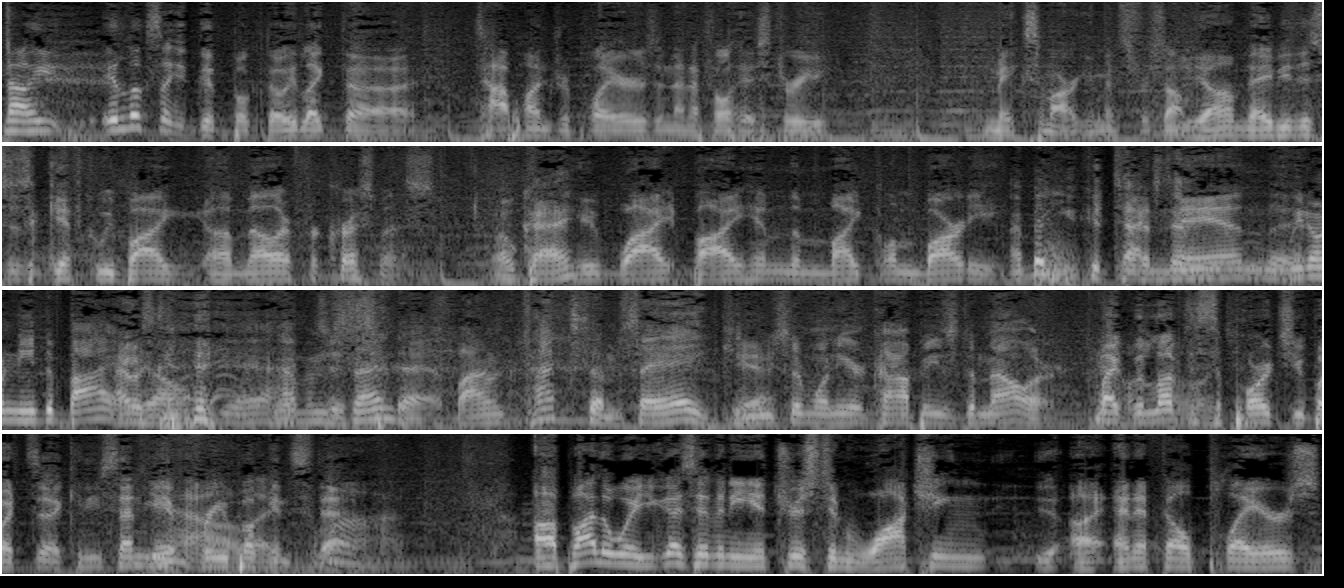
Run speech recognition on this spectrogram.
No, he. It looks like a good book though. He like the top hundred players in NFL history. Make some arguments for something. Yeah, maybe this is a gift we buy uh, Meller for Christmas. Okay. You buy, buy him the Mike Lombardi. I bet you could text The him. that- we don't need to buy it. I was You know, gonna- yeah, have him Just- send it. Buy him, text him. Say, hey, can Yeah. you send one of your copies to Meller? Mike would love to support you, but uh, can you send me a free book like, instead? Uh, by the way, you guys have any interest in watching uh, NFL players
